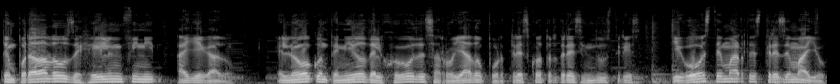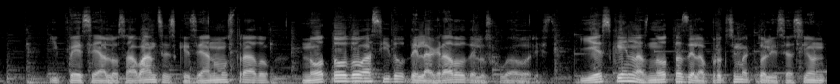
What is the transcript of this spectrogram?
Temporada 2 de Halo Infinite ha llegado. El nuevo contenido del juego desarrollado por 343 Industries llegó este martes 3 de mayo y pese a los avances que se han mostrado, no todo ha sido del agrado de los jugadores. Y es que en las notas de la próxima actualización,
